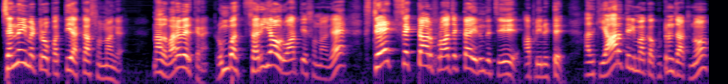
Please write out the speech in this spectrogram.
சென்னை மெட்ரோ பற்றி அக்கா சொன்னாங்க. நான் அதை வரவேற்கிறேன். ரொம்ப சரியாக ஒரு வார்த்தையை சொன்னாங்க. ஸ்டேட் செக்டார் ப்ராஜெக்டாக இருந்துச்சு அப்படின்னுட்டு. அதுக்கு யாரை தெரியுமா அக்கா குற்றம் சாட்டணும்?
